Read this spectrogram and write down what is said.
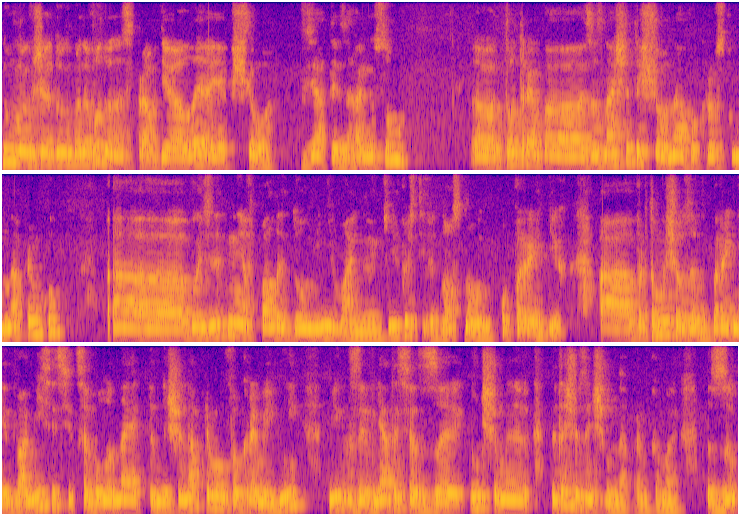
Ну, ми вже дуємо на воду насправді, але якщо взяти загальну суму, е, то треба зазначити, що на Покровському напрямку е, боєзіткнення впали до мінімальної кількості відносно попередніх. А при тому, що за попередні два місяці це було найактивніший напрямок в окремі дні міг зрівнятися з іншими, не те, що з іншими напрямками, з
